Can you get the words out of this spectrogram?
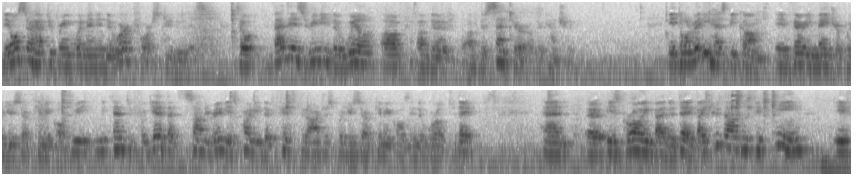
They also have to bring women in the workforce to do this. So that is really the will of, of, the, of the center of the country. It already has become a very major producer of chemicals. We, we tend to forget that Saudi Arabia is probably the fifth largest producer of chemicals in the world today and uh, is growing by the day. By 2015, if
